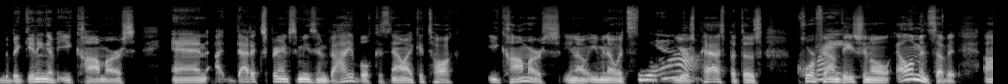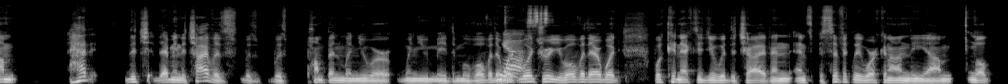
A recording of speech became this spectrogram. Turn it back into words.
in the beginning of e-commerce, and that experience to me is invaluable because now I could talk e-commerce. You know, even though it's yeah. years past, but those core right. foundational elements of it. Um, had the ch- I mean the chive was was was pumping when you were when you made the move over there. Yes. What, what, drew you over there? What what connected you with the chive and and specifically working on the um well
